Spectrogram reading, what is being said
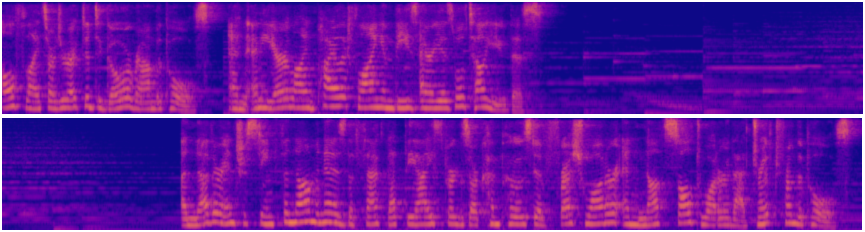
All flights are directed to go around the poles, and any airline pilot flying in these areas will tell you this. Another interesting phenomena is the fact that the icebergs are composed of fresh water and not salt water that drift from the poles.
